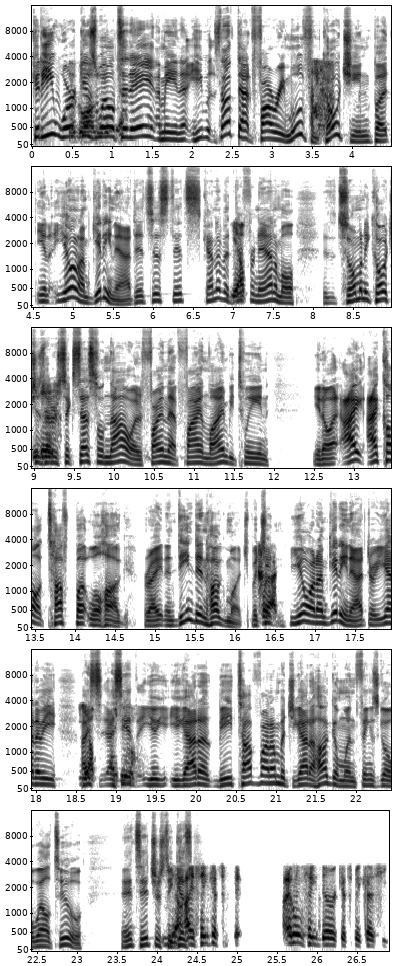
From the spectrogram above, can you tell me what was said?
Could he work as well today? I mean, he was not that far removed from coaching, but you know, you know what I'm getting at. It's just it's kind of a yep. different animal. So many coaches that are successful now are find that fine line between, you know, I I call it tough but will hug, right? And Dean didn't hug much, but you, you, know what I'm getting at. Or you got to be. Yep, I, I, see it. You you got to be tough on him, but you got to hug him when things go well too. it's interesting. Yeah, I think it's I don't think Derek it's because he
